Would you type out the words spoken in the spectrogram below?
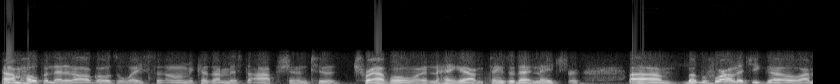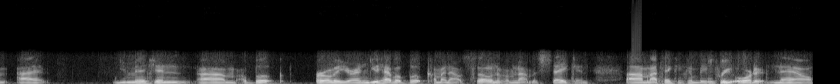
And I'm hoping that it all goes away soon because I missed the option to travel and hang out and things of that nature. Um, but before I let you go, I'm, I you mentioned um, a book earlier, and you have a book coming out soon, if I'm not mistaken. Um, I think it can be mm-hmm. pre-ordered now.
